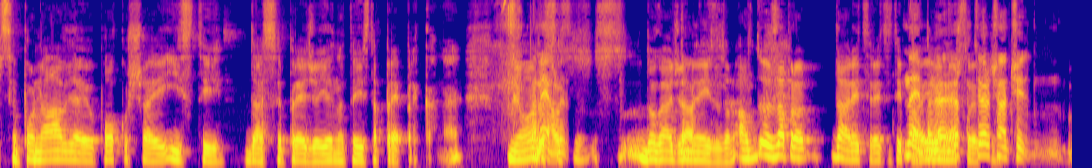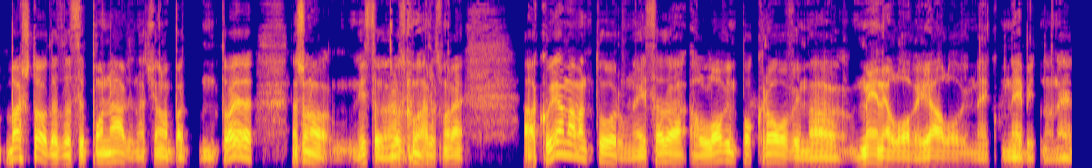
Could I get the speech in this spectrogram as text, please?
se ponavljaju pokušaj isti da se pređe jedna te ista prepreka, ne? I pa onda pa ne, ali... se događa neizazovno. Ali zapravo, da, reci, reci, tipa, ne, pa ja, reći. znači, baš to, da, da se ponavlja, znači ono, pa to je, znači ono, isto razgovarali smo ako imam avanturu ne, i sada lovim po krovovima, mene love, ja lovim nekom, nebitno, ne.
